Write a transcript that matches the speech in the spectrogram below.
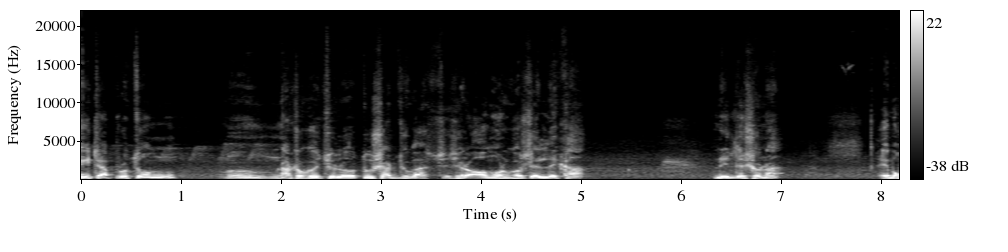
এইটা প্রথম নাটক হয়েছিল তুষার যুগ আসছে, সেটা অমর ঘোষের লেখা, নির্দেশনা। এবং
